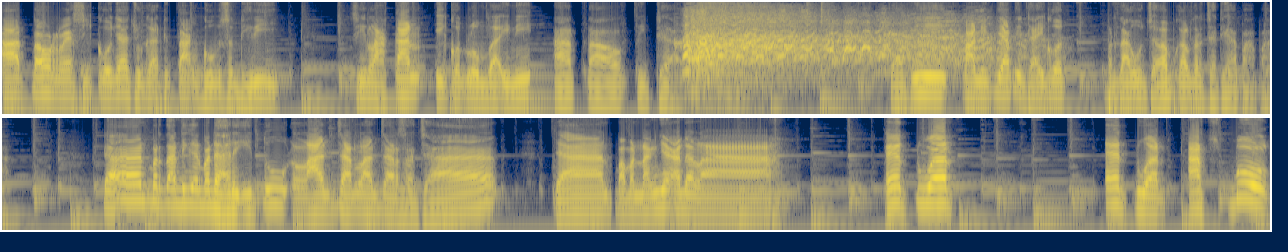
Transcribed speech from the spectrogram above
atau resikonya juga ditanggung sendiri. Silakan ikut lomba ini atau tidak. Jadi panitia tidak ikut bertanggung jawab kalau terjadi apa-apa. Dan pertandingan pada hari itu lancar-lancar saja. Dan pemenangnya adalah Edward Edward Archbold.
